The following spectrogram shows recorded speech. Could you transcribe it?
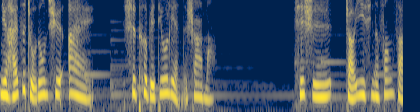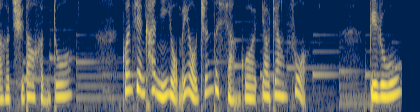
女孩子主动去爱。是特别丢脸的事儿吗？其实找异性的方法和渠道很多，关键看你有没有真的想过要这样做。比如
